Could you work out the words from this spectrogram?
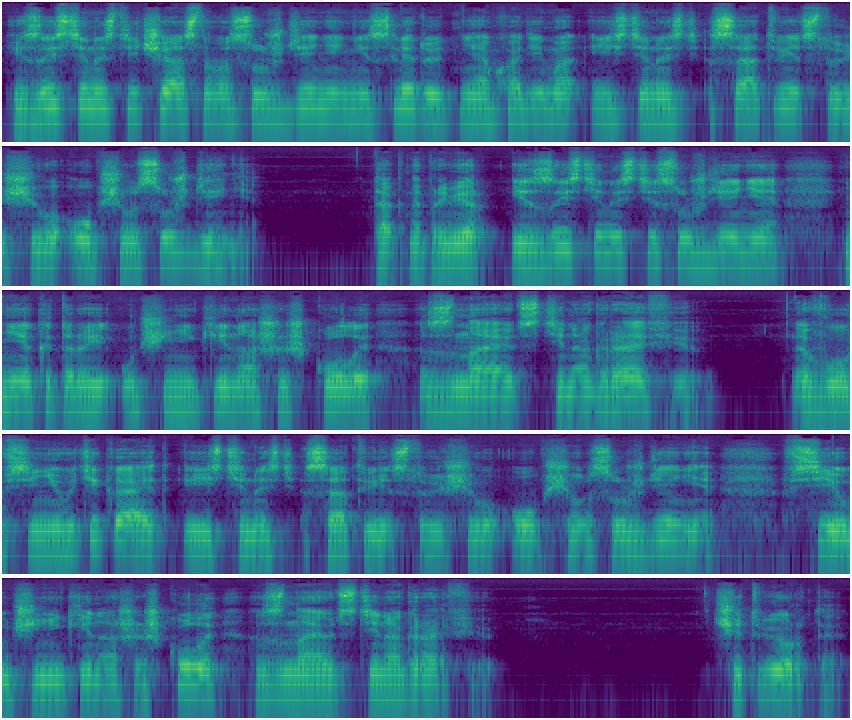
Из истинности частного суждения не следует необходима истинность соответствующего общего суждения. Так, например, из истинности суждения некоторые ученики нашей школы знают стенографию, вовсе не вытекает истинность соответствующего общего суждения, все ученики нашей школы знают стенографию. Четвертое.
